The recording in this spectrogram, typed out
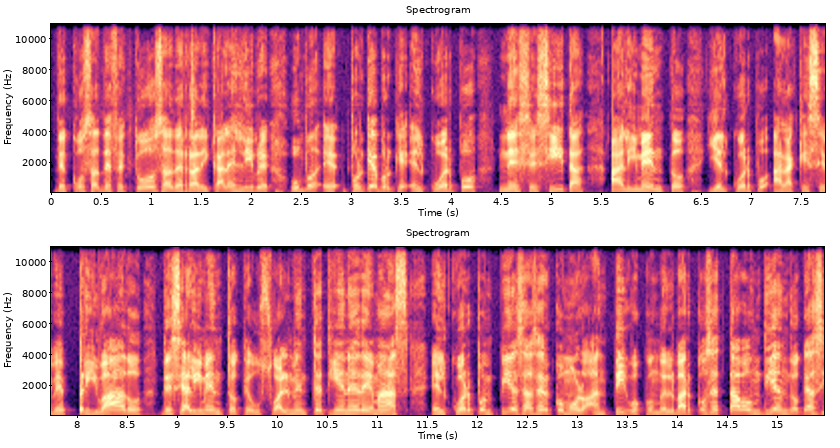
de cosas defectuosas, de radicales libres. Eh, ¿Por qué? Porque el cuerpo necesita alimento y el cuerpo a la que se ve privado de ese alimento que usualmente tiene de más, el cuerpo empieza a ser como los antiguos, cuando el barco se estaba hundiendo, ¿qué hacía?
